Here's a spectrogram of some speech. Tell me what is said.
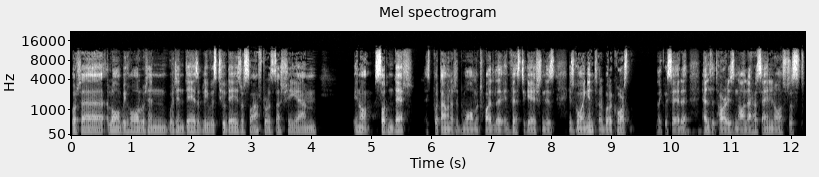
But uh, lo and behold, within within days, I believe it was two days or so afterwards, that she, um, you know, sudden death is put down at the moment while the investigation is is going into it. But of course, like we said, the health authorities and all that are saying, you know, it's just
